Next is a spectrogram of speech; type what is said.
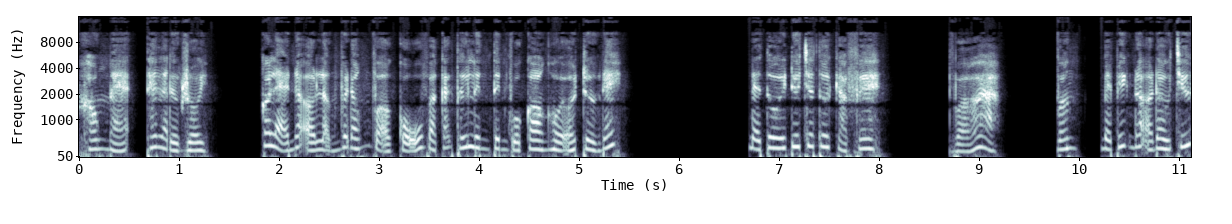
Không mẹ, thế là được rồi. Có lẽ nó ở lẫn với đống vợ cũ và các thứ linh tinh của con hồi ở trường đấy. Mẹ tôi đưa cho tôi cà phê. vỡ à? Vâng, mẹ biết nó ở đâu chứ?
